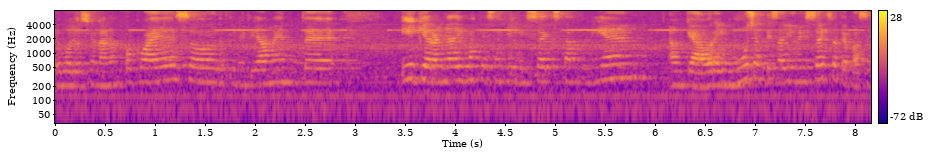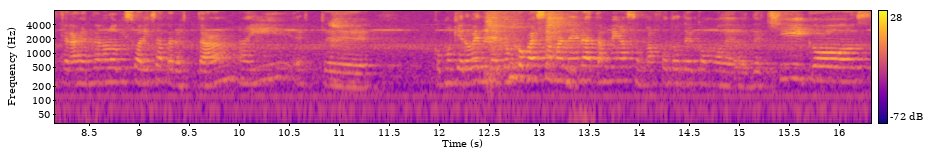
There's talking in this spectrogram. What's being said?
evolucionar un poco a eso, definitivamente. Y quiero añadir más piezas unisex también, aunque ahora hay muchas piezas unisex, lo que pasa es que la gente no lo visualiza, pero están ahí. Este, como quiero venderlo un poco de esa manera también, hacer más fotos de como de, de chicos,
